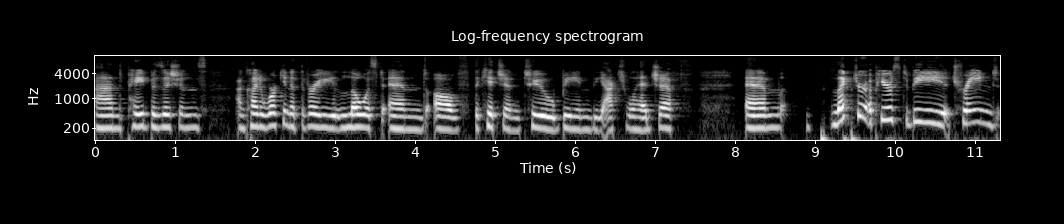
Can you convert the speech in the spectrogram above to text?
and paid positions and kind of working at the very lowest end of the kitchen to being the actual head chef. Um, Lecter appears to be trained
